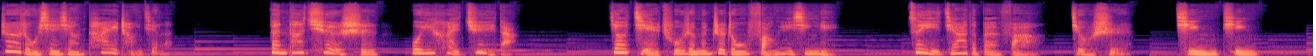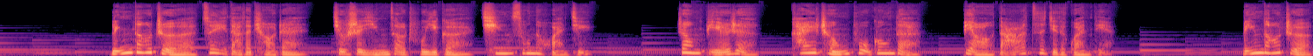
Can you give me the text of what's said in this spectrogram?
这种现象太常见了，但它确实危害巨大。要解除人们这种防御心理，最佳的办法就是倾听。领导者最大的挑战就是营造出一个轻松的环境，让别人开诚布公地表达自己的观点。领导者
